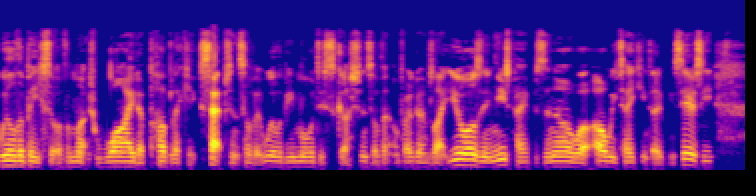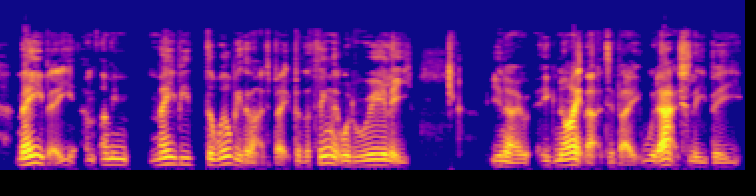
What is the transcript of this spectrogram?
will there be sort of a much wider public acceptance of it? Will there be more discussions of it on programs like yours in newspapers? And oh, well, are we taking doping seriously? Maybe. Um, I mean, maybe there will be that debate. But the thing that would really, you know, ignite that debate would actually be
